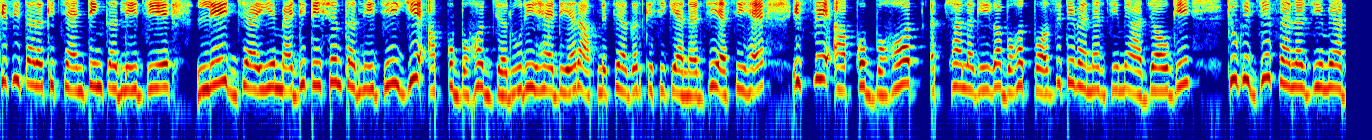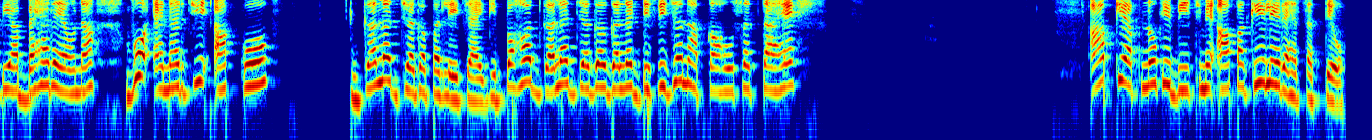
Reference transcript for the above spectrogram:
किसी तरह की चैंटिंग कर लीजिए, लेट जाइए, मेडिटेशन कर लीजिए, ये आपको बहुत ज़रूरी है, डियर। आप में से अगर किसी की एनर्जी ऐसी है, इससे आपको बहुत अच्छा लगेगा, बहुत पॉजिटिव एनर्जी में आ जाओगे, क्योंकि जिस एनर्जी में अभी आप बह रहे हो ना, वो एनर्जी आपको गलत जगह पर ले जाएगी। बहुत गलत जगह, गलत डिसीज़न आपका हो सकता है। आपके अपनों के बीच में आप अकेले रह सकते हो।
